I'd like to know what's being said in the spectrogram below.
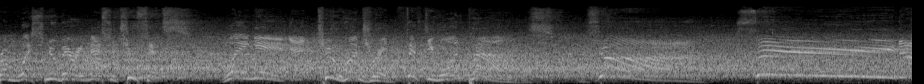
from West Newbury, Massachusetts, weighing in at 251 pounds, John Cena!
